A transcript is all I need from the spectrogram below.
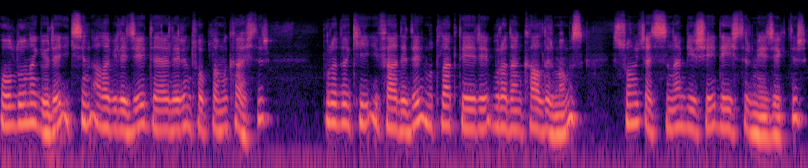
olduğuna göre x'in alabileceği değerlerin toplamı kaçtır? Buradaki ifadede mutlak değeri buradan kaldırmamız sonuç açısından bir şey değiştirmeyecektir.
